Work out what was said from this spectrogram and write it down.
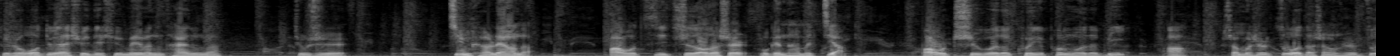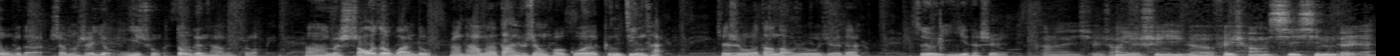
所以说我对待学弟学妹们的态度呢，就是尽可量的把我自己知道的事儿，我跟他们讲，把我吃过的亏、碰过的壁啊，什么事儿做的，什么事儿做不得，什么事儿有益处，都跟他们说，让他们少走弯路，让他们的大学生活过得更精彩。这是我当导师我觉得最有意义的事。看来学长也是一个非常细心的人。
